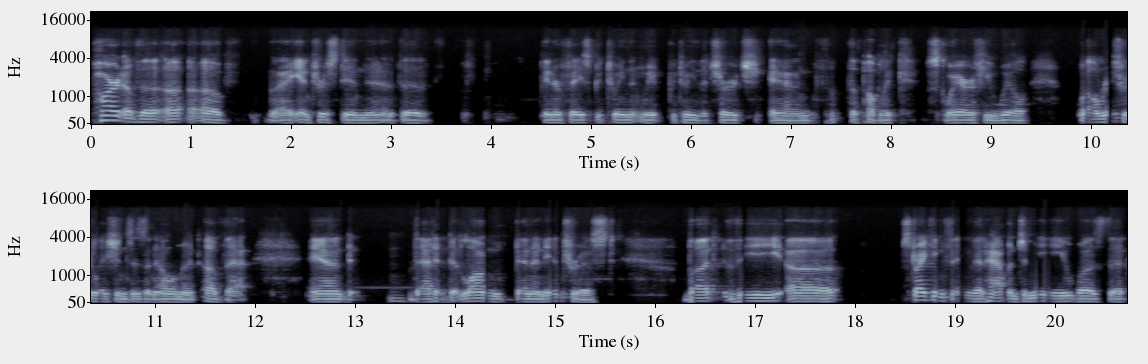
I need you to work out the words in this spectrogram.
part of the uh, of my interest in uh, the interface between the, between the church and the public square, if you will, well, race relations is an element of that, and. That had been long been an interest. But the uh, striking thing that happened to me was that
